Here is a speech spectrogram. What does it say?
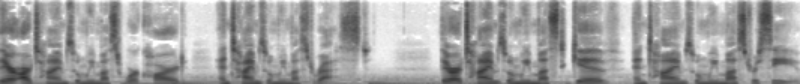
There are times when we must work hard and times when we must rest. There are times when we must give and times when we must receive.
